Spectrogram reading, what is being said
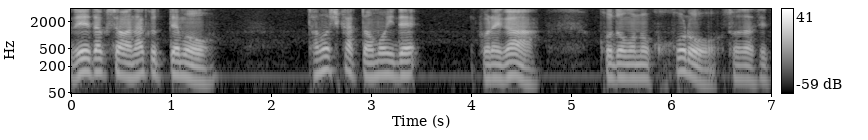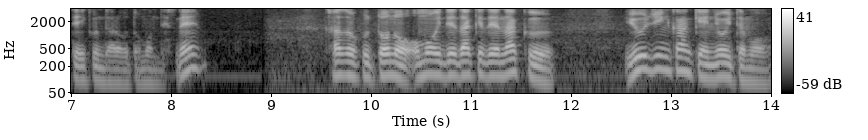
贅沢さはなくっても楽しかった思い出これが子供の心を育てていくんだろうと思うんですね。家族との思い出だけでなく友人関係においても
